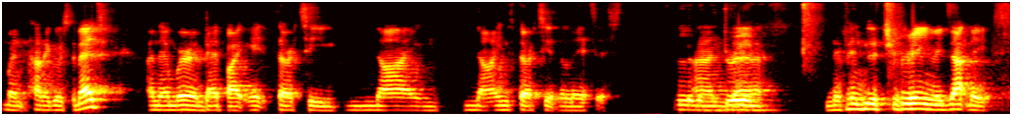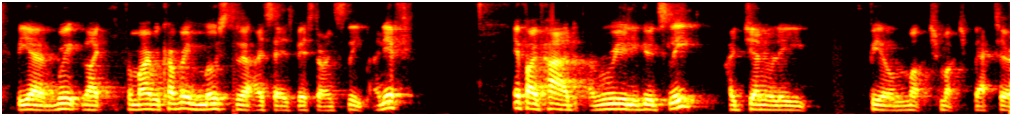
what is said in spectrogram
when Hannah goes to bed. And then we're in bed by eight thirty, nine, nine thirty at the latest. Living and, the dream. Uh, living the dream exactly but yeah we like for my recovery most of it i'd say is based on sleep and if if i've had a really good sleep i generally feel much much better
